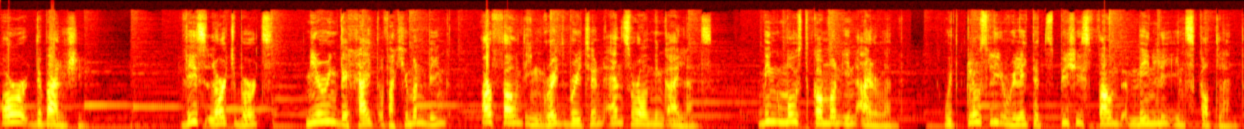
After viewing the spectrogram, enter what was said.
or the banshee. These large birds, nearing the height of a human being, are found in Great Britain and surrounding islands, being most common in Ireland, with closely related species found mainly in Scotland.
